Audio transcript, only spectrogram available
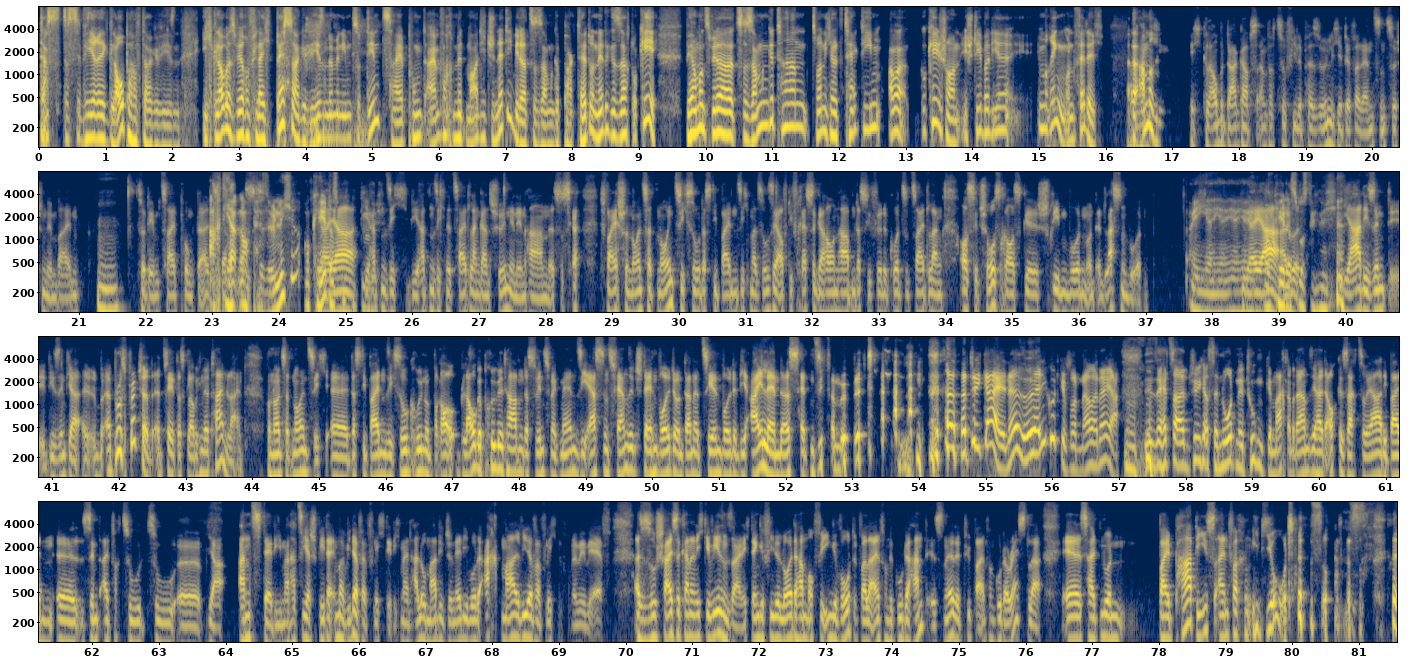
das, das wäre glaubhafter gewesen. Ich glaube, es wäre vielleicht besser gewesen, wenn man ihn zu dem Zeitpunkt einfach mit Marty Genetti wieder zusammengepackt hätte und hätte gesagt, okay, wir haben uns wieder zusammengetan, zwar nicht als Tag-Team, aber okay, Sean, ich stehe bei dir im Ring und fertig. Äh, am Ring. Ich glaube, da gab es einfach zu viele persönliche Differenzen zwischen den beiden. Mhm. Zu dem Zeitpunkt. Als Ach, die hatten auch persönliche? Okay. Ja, ja die hatten sich, die hatten sich eine Zeit lang ganz schön in den Haaren. Es ist ja, es war ja schon 1990 so, dass die beiden sich mal so sehr auf die Fresse gehauen haben, dass sie für eine kurze Zeit lang aus den Shows rausgeschrieben wurden und entlassen wurden. Ja, ja, ja, ja, ja. Okay, also, das wusste ich nicht. Ja, die sind, die sind ja. Äh, Bruce Pritchard erzählt das, glaube ich, in der Timeline von 1990, äh, dass die beiden sich so grün und blau, blau geprügelt haben, dass Vince McMahon sie erst ins Fernsehen stellen wollte und dann erzählen wollte, die Islanders hätten sie vermöbelt. das ist natürlich geil, ne? So hätte ich gut gefunden, aber naja. Mhm. sie hätte natürlich aus der Not eine Tugend gemacht, aber da haben sie halt auch gesagt, so ja, die beiden äh, sind einfach zu, zu, äh, ja, unsteady. Man hat sich ja später immer wieder verpflichtet. Ich meine, hallo, Marty Jannetty wurde achtmal wieder verpflichtet von der WWF. Also so scheiße kann er nicht gewesen sein. Ich denke, viele Leute haben auch für ihn gewotet, weil er einfach eine gute Hand ist. Ne? Der Typ war einfach ein guter Wrestler. Er ist halt nur ein bei Partys einfach ein Idiot. so, das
